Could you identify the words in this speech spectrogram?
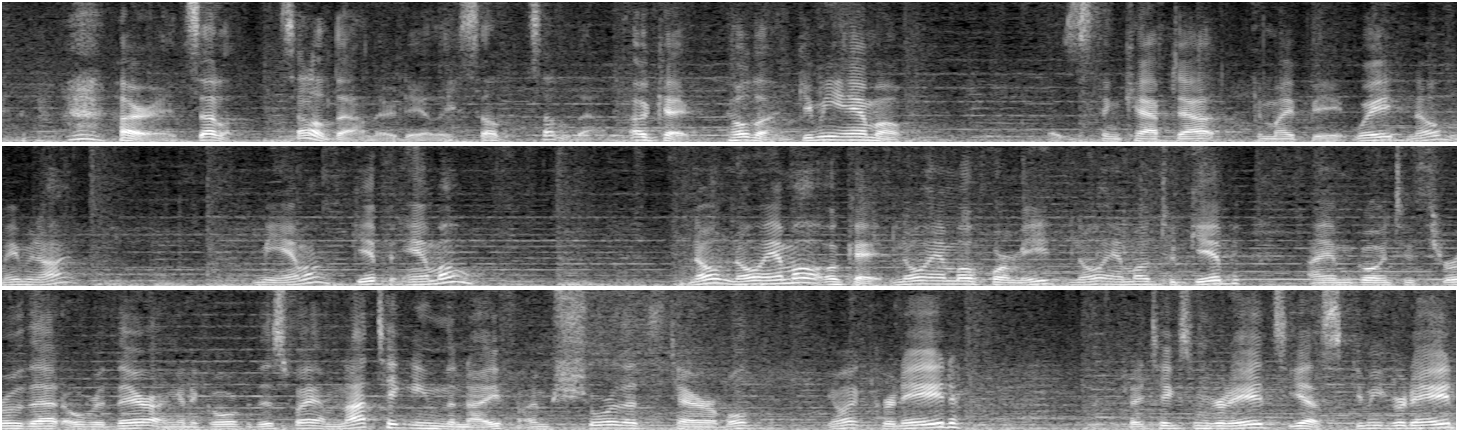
All right, settle, settle down there, Daley. Settle, settle down. Okay, hold on. Give me ammo. Is this thing capped out? It might be. Wait, no, maybe not. Give me ammo. Give ammo. No, no ammo? Okay, no ammo for me. No ammo to Gib. I am going to throw that over there. I'm going to go over this way. I'm not taking the knife. I'm sure that's terrible. You know what? Grenade. Should I take some grenades? Yes, give me grenade.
